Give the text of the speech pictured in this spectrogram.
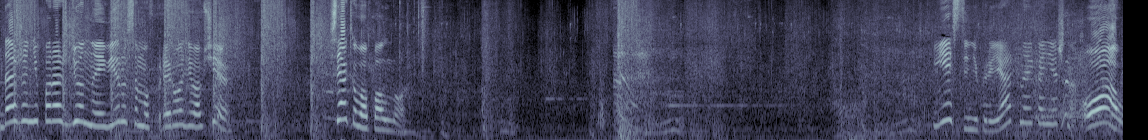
Даже не порожденные вирусом, а в природе вообще всякого полно. Есть и неприятное, конечно. Оу!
